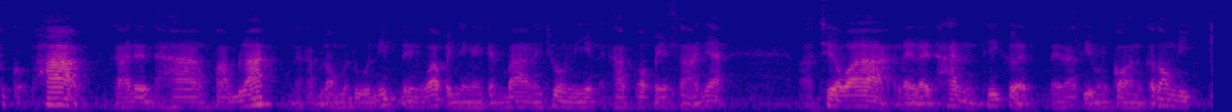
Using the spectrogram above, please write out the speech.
สุขภาพการเดินทางความรักนะครับเรามาดูนิดนึงว่าเป็นยังไงกันบ้างในช่วงนี้นะครับเพราะเมษาเนี่ย เชื่อว่าหลาย ๆ ท่านที่เกิดในราศีมังกรก็ต้องมีเก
